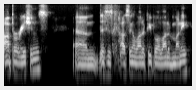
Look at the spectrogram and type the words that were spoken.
operations. Um, this is costing a lot of people a lot of money.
